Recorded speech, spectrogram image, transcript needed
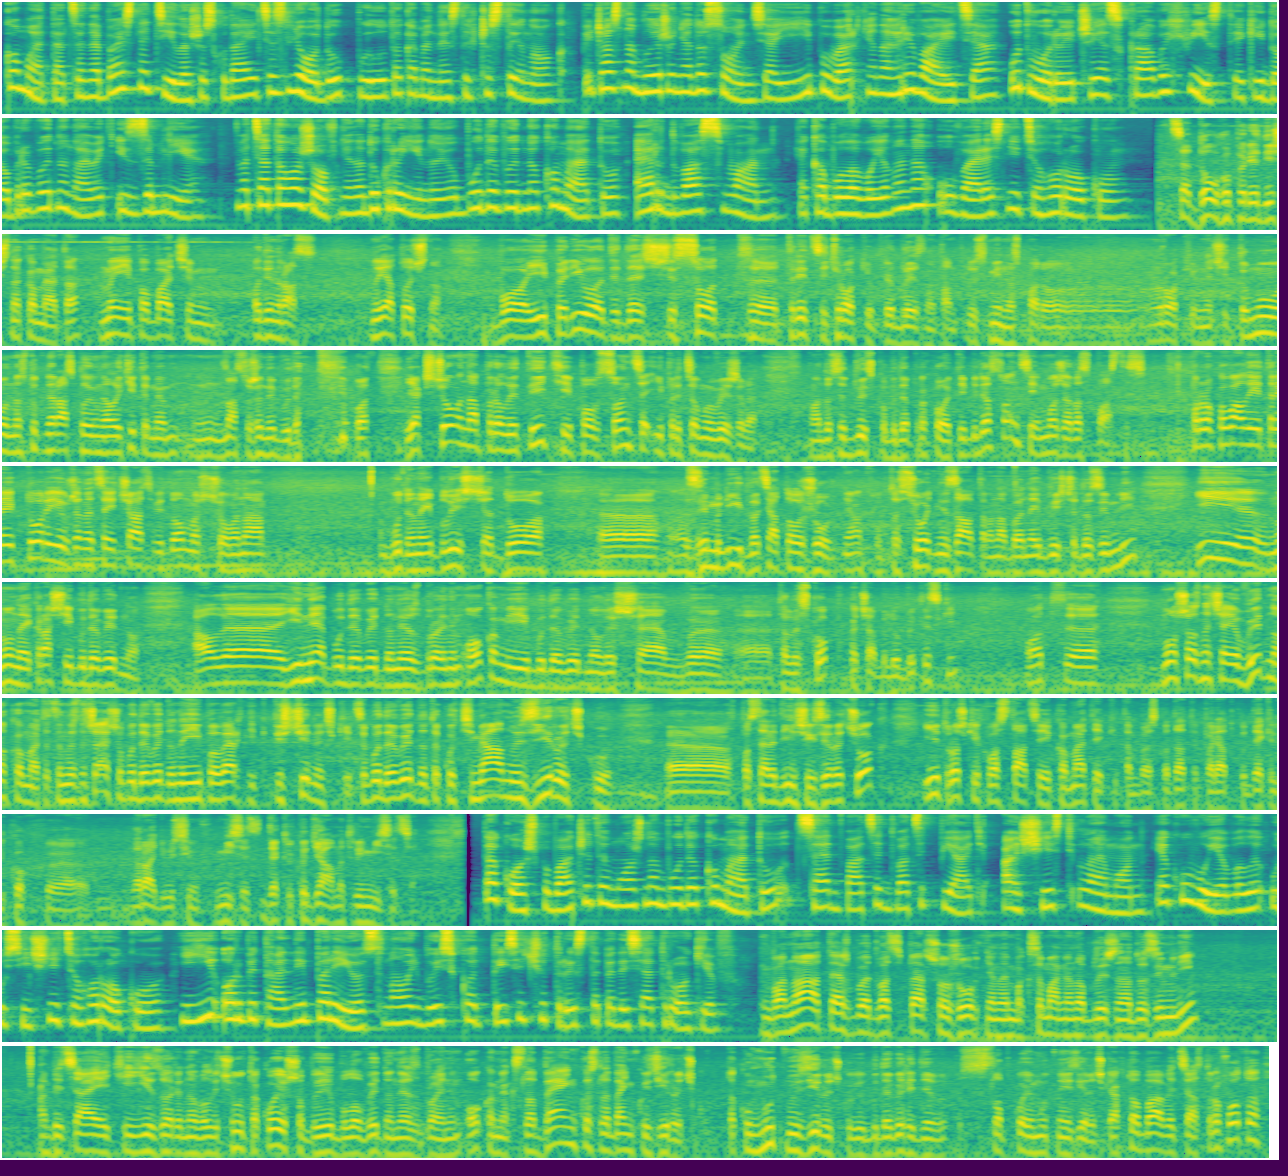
Комета це небесне тіло, що складається з льоду, пилу та кам'янистих частинок. Під час наближення до сонця її поверхня нагрівається, утворюючи яскравий хвіст, який добре видно навіть із землі. 20 жовтня над Україною буде видно комету R2 Сван, яка була виявлена у вересні цього року. Це довгоперіодична комета. Ми її побачимо один раз. Ну я точно. Бо її період десь 630 років приблизно, там плюс-мінус пару е, років. Значить. Тому наступний раз, коли вона летітиме, нас вже не буде. От. Якщо вона пролетить повз сонця і при цьому виживе, вона досить близько буде проходити біля сонця і може розпастися. Прорахували її траєкторію, вже на цей час відомо, що вона буде найближче до землі 20 жовтня, тобто сьогодні-завтра вона буде найближче до землі, і ну, найкраще її буде видно. Але її не буде видно неозброєним оком, її буде видно лише в е, телескоп, хоча б любительський. От, е, ну, що означає видно комети? Це не означає, що буде видно на її поверхні піщиночки. Це буде видно таку тьмяну зірочку е, посеред інших зірочок і трошки хвоста цієї комети, який там буде складати порядку декількох е, радіусів місяць, декілька діаметрів місяця. Також побачити можна буде комету С-2025 А6 Лемон, яку виявили у січні цього року. Її орбітальний період становить близько 1350 років. Вона теж буде 21 жовтня максимально наближена до землі. Обіцяють її зоряну величину такою, щоб її було видно неозброєним оком, як слабеньку-слабеньку зірочку. Таку мутну зірочку буде вигляді слабкої мутної зірочки. А хто бавиться астрофото,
